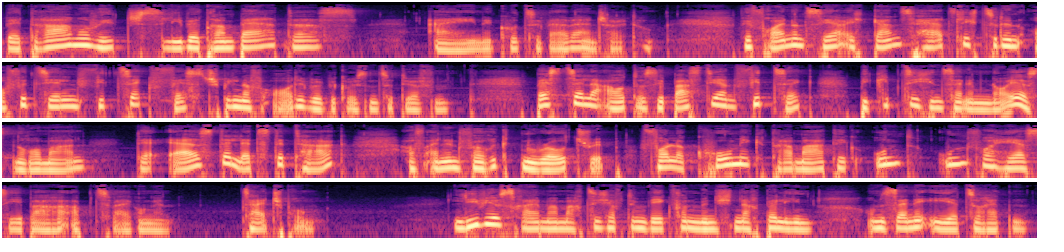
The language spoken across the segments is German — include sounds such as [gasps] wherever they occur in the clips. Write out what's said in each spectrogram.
Liebe Dramovics, liebe Trambertas, eine kurze Werbeeinschaltung. Wir freuen uns sehr, euch ganz herzlich zu den offiziellen Fitzek Festspielen auf Audible begrüßen zu dürfen. Bestsellerautor Sebastian Fitzek begibt sich in seinem neuesten Roman Der erste letzte Tag auf einen verrückten Roadtrip voller Komik, Dramatik und unvorhersehbarer Abzweigungen. Zeitsprung. Livius Reimer macht sich auf den Weg von München nach Berlin, um seine Ehe zu retten.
